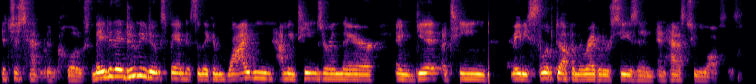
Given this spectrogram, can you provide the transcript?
it just hadn't been close. Maybe they do need to expand it so they can widen how many teams are in there and get a team maybe slipped up in the regular season and has two losses.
